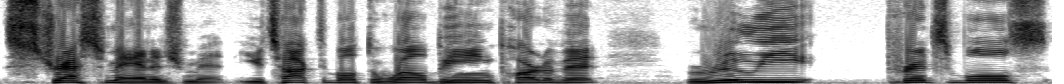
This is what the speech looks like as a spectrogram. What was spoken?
stress management. You talked about the well being part of it. Really, principals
